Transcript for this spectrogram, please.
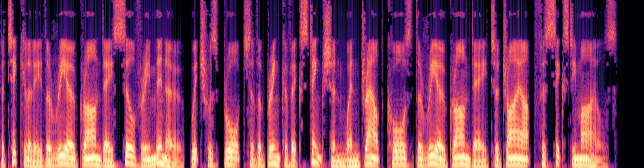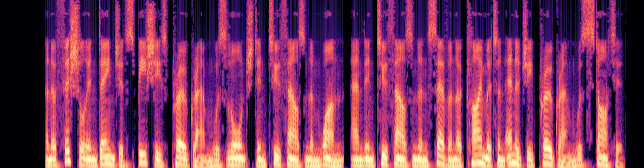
particularly the Rio Grande silvery minnow, which was brought to the brink of extinction when drought caused the Rio Grande to dry up for 60 miles. An official endangered species program was launched in 2001, and in 2007 a climate and energy program was started.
